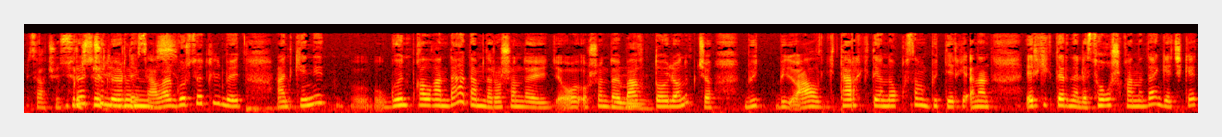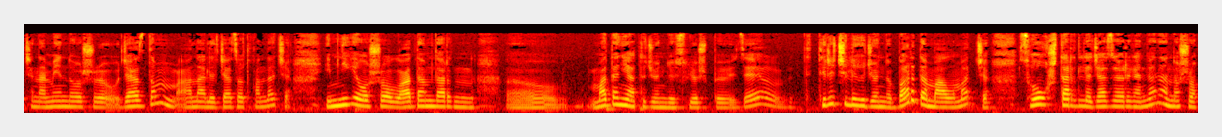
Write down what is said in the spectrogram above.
мисалы үчүн сүрөтчүлөр десе алар көрсөтүлбөйт. Анткени көнүп калган да адамдар ошондой ошондой багытта ойлонупчу. Бүт ал тарых китебин окусаң бүт анан эркектердин эле согушканы да кечкечи анан мен да ошо жаздым анализ жазып аткандачы. Эмнеге ошол адамдардын э, маданияты жөнүндө сүйлөшпөйбүз э? тиричилиги жөнүндө бар да маалыматчы. Согуштарды эле жаза берген да анан ошо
